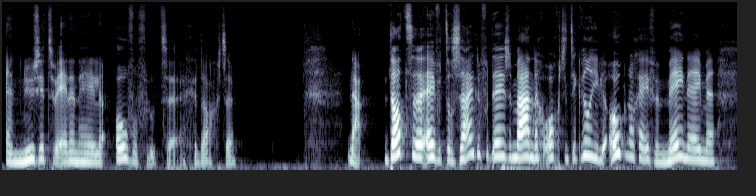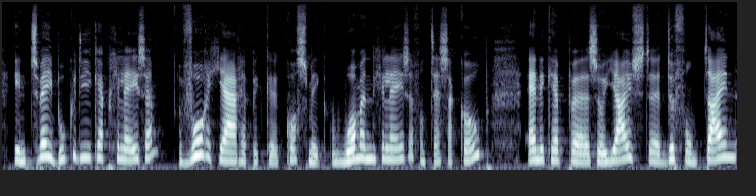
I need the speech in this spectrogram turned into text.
En nu zitten we in een hele overvloedgedachte. nou, dat even terzijde voor deze maandagochtend. Ik wil jullie ook nog even meenemen in twee boeken die ik heb gelezen. Vorig jaar heb ik Cosmic Woman gelezen van Tessa Koop. En ik heb zojuist De Fontein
